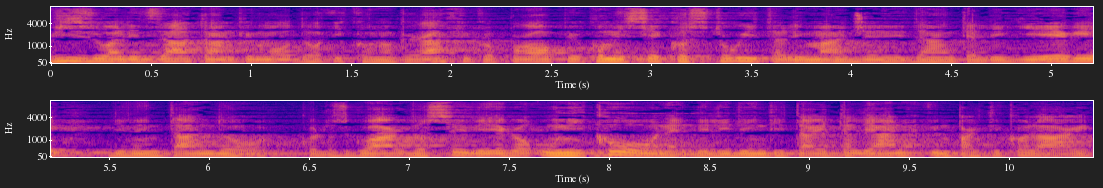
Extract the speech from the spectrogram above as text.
visualizzato anche in modo iconografico proprio come si è costruita l'immagine di Dante Alighieri, diventando con lo sguardo severo un'icone dell'identità italiana, in particolare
